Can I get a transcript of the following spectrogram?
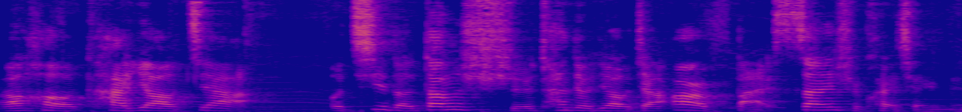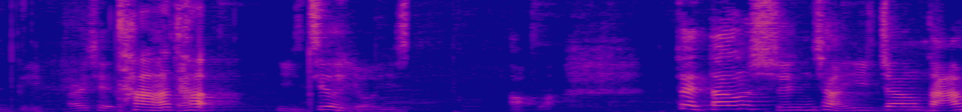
然后他要价，我记得当时他就要价二百三十块钱人民币，而且他他已经有一好了，在当时你想一张打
